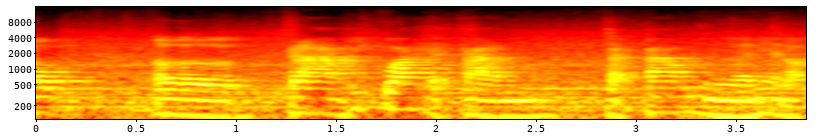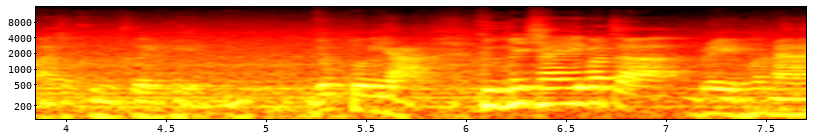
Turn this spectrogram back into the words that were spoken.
เราเอ่อกรามที่กว้างจากการจากกล้ามเนื้อเนี่ยเราอาจจะคุณเคยเห็นยกตัวอย่าง คือไม่ใช่ว่าจะเบรมเขานะ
